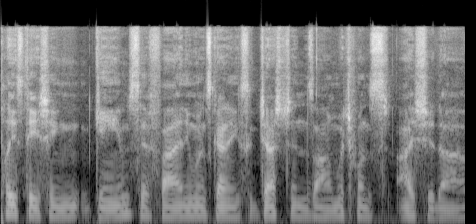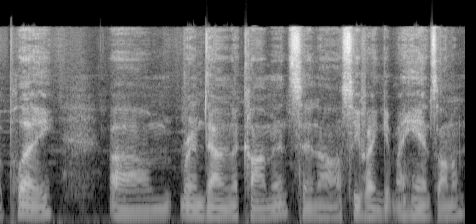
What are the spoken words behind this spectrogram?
PlayStation games. If uh, anyone's got any suggestions on which ones I should uh, play, um, write them down in the comments, and I'll see if I can get my hands on them.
